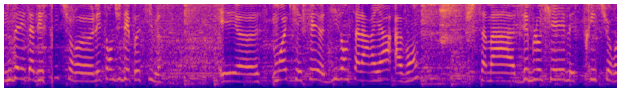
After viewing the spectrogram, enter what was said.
nouvel état d'esprit sur l'étendue des possibles. Et euh, moi qui ai fait 10 ans de salariat avant, ça m'a débloqué l'esprit sur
